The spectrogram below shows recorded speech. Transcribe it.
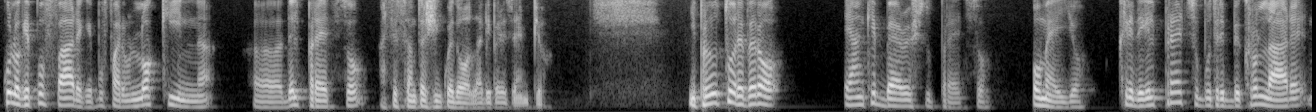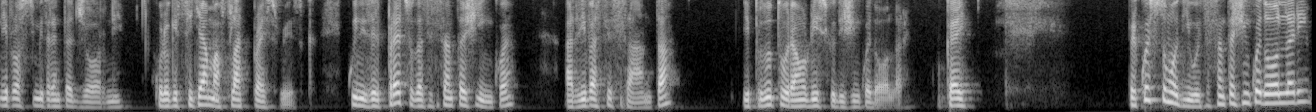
Quello che può fare è che può fare un lock-in uh, del prezzo a 65 dollari, per esempio. Il produttore però è anche bearish sul prezzo, o meglio, crede che il prezzo potrebbe crollare nei prossimi 30 giorni quello che si chiama flat price risk. Quindi se il prezzo da 65 arriva a 60, il produttore ha un rischio di 5 dollari. Ok? Per questo motivo i 65 dollari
